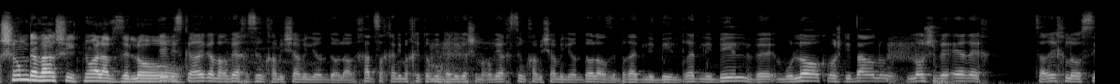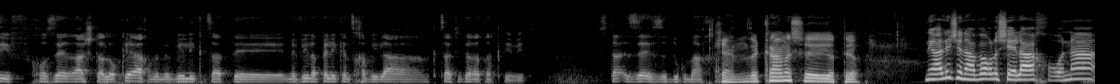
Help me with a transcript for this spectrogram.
שום דבר שייתנו עליו, זה לא... דייוויס כרגע מרוויח 25 מיליון דולר. אחד השחקנים הכי טובים בליגה שמרוויח 25 מיליון דולר זה ברדלי ביל. ברדלי ביל, ומולו, כמו שדיברנו, לא שווה ערך. צריך להוסיף חוזה רע שאתה לוקח ומביא לי קצת, אה, מביא לפליקנס חבילה קצת יותר אטרקטיבית. זה, זה דוגמה אחת. כן, זה כמה שיותר. נראה לי שנעבור לשאלה האחרונה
